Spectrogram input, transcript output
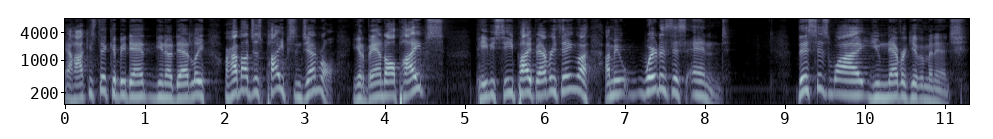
Yeah, hockey stick could be, dead, you know, deadly. Or how about just pipes in general? You're going to ban all pipes, PVC pipe, everything. I mean, where does this end? This is why you never give them an inch.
